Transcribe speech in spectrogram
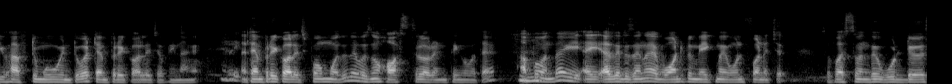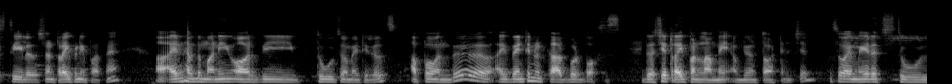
you have to move in to a temporary college அப்படின்னாங்க. டெம்பரரி காலேஜ் போகும்போது there was no hostel or anything over there. அப்போ வந்து I as a designer I wanted to make my own furniture. So first வந்து wood ஸ்டீல் ட்ரை பண்ணி பார்த்தேன். I didn't have the money or the tools or materials அப்போ வந்து I went in with cardboard boxes இதை வச்சே ட்ரை பண்ணலாமே அப்படின்னு தாட் இருந்துச்சு. So I made a stool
